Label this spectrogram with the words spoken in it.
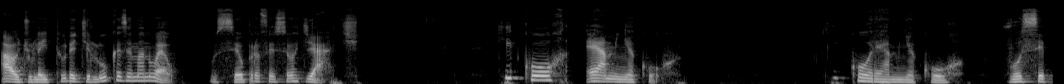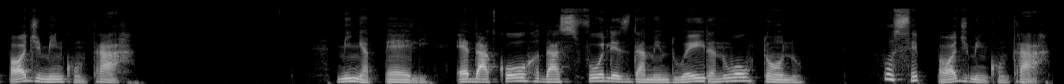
Audioleitura de Lucas Emanuel, o seu professor de arte. Que cor é a minha cor? Que cor é a minha cor? Você pode me encontrar? Minha pele é da cor das folhas da amendoeira no outono. Você pode me encontrar?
